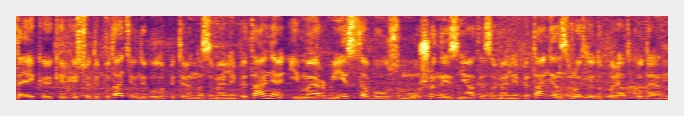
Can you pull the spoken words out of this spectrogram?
деякою кількістю депутатів не було підтримано земельні питання, і мер міста був змушений зняти земельні питання з розгляду порядку денного.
